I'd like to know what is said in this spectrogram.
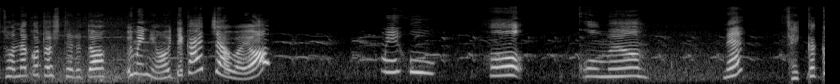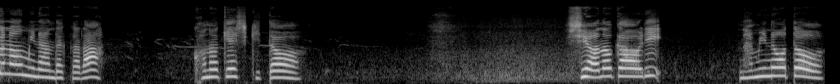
そんなことしてると海に置いて帰っちゃうわよ。美穂あごめん。ね？せっかくの海なんだからこの景色と潮の香り波の音を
